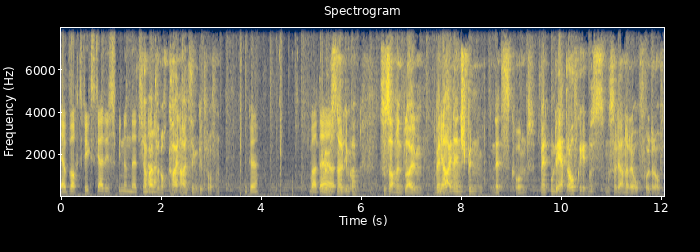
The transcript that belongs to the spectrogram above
Er macht fix gleich das Spinnennetz. Ich habe einfach noch keinen einzigen getroffen. Okay. War Wir der? müssen halt immer zusammenbleiben. Wenn Ja. der eine ins Spinnennetz kommt, wenn und er drauf geht, muss, muss halt der andere auch voll drauf.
